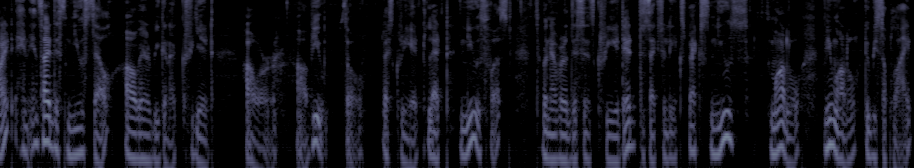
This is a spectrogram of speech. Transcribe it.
All right and inside this news cell uh, where we're gonna create our uh, view. So let's create let news first. So whenever this is created this actually expects news model view model to be supplied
